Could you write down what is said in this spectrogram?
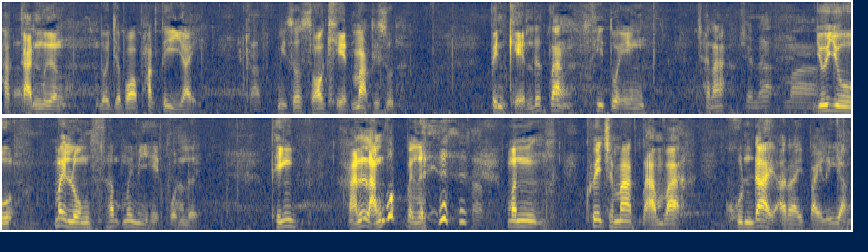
พรรคการเมือง โดยเฉพาะพรรคที่ใหญ่ครับมีสสเขตมากที่สุด เป็นเขตเลือกตั้งที่ตัวเอง ชนะ ชนะมาอยู่ๆไม่ลงครับไม่มีเหตุผลเลย ทิ้งหันหลังวดไปเลย ครับมันเควชมากตามว่า คุณได้อะไรไปหรือยัง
